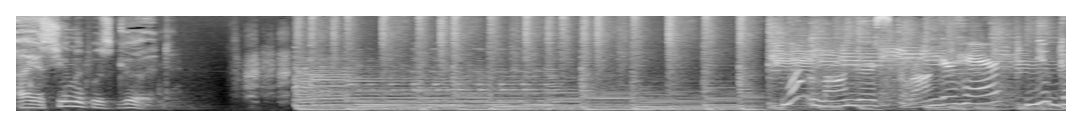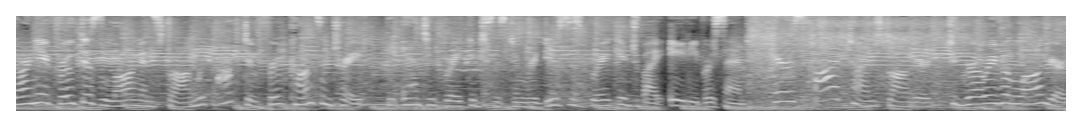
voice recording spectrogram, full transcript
I assume it was good. Want longer, stronger hair? New Garnier Fructis Long and Strong with active fruit concentrate. The anti-breakage system reduces breakage by 80%. Hair is five times stronger to grow even longer.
